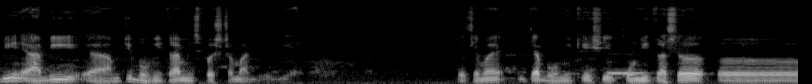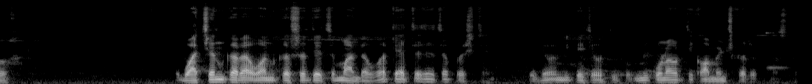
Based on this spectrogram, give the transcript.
मी आम्ही आमची भूमिका आम्ही स्पष्ट मांडलेली आहे. त्याच्यामुळे त्या भूमिकेशी कोणी कसं वाचन करावं आणि कसं त्याचं मांडावं त्याचा त्याचा प्रश्न आहे. त्याच्यामुळे मी त्याच्यावरती मी कोणावरती कॉमेंट्स करत नसतो.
